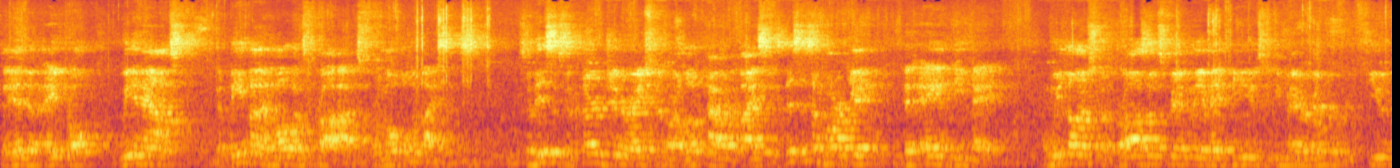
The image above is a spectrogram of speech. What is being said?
the end of April, we announced the Beema and Mullins products for mobile devices. So this is the third generation of our low power devices. This is a market that AMD made. And we launched the Brazos family of APUs that you may remember from a few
